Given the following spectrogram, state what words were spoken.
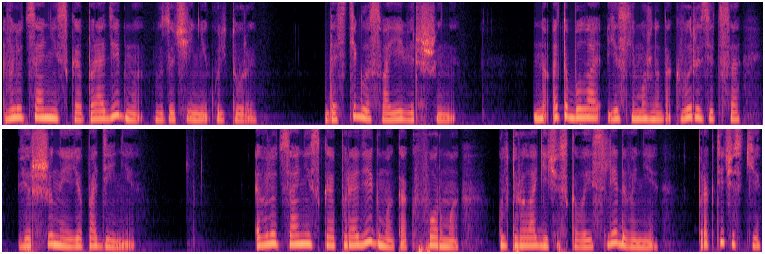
эволюционистская парадигма в изучении культуры достигла своей вершины. Но это была, если можно так выразиться, вершина ее падения. Эволюционистская парадигма, как форма культурологического исследования, практически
